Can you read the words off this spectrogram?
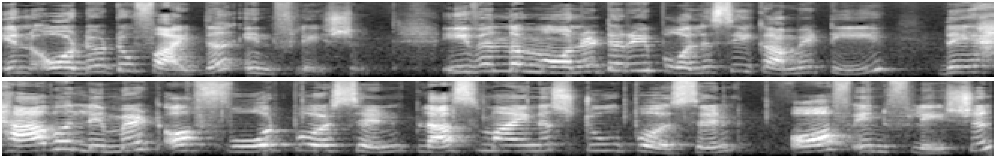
in order to fight the inflation. Even the Monetary Policy Committee, they have a limit of 4% plus minus 2% of inflation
